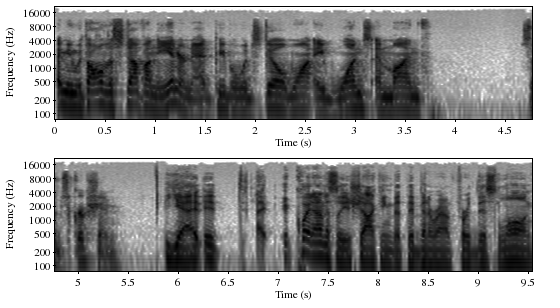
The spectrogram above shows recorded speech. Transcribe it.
I mean, with all the stuff on the internet, people would still want a once a month subscription. Yeah, it, it, it quite honestly is shocking that they've been around for this long.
